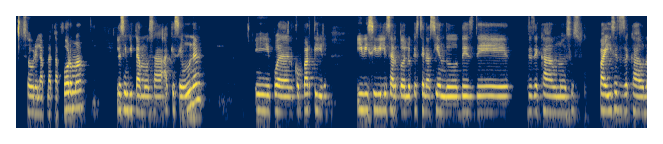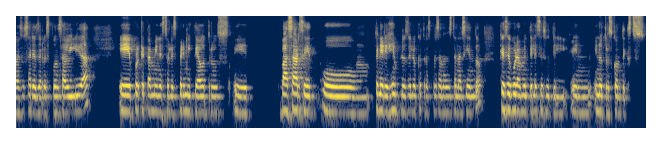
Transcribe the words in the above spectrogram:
sobre la plataforma les invitamos a, que se unan y puedan compartir y visibilizar todo lo que estén haciendo desde, desde cada uno de sus países, desde cada una de sus áreas de responsabilidad, eh, porque también esto les permite a otros eh, basarse o tener ejemplos de lo que otras personas están haciendo, que seguramente les es útil en, en otros contextos.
